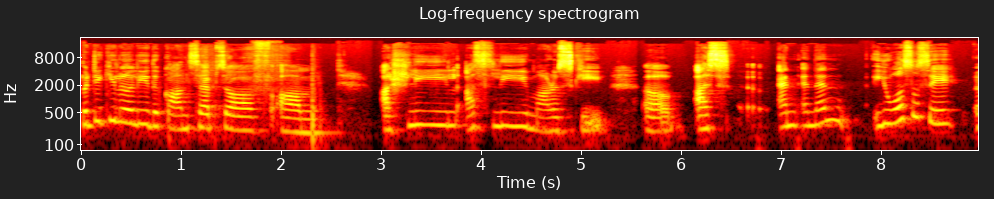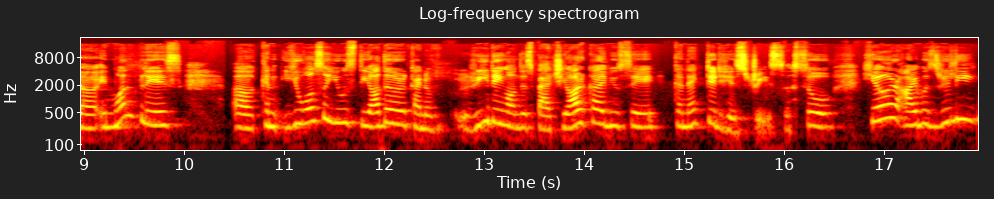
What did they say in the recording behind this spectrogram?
particularly the concepts of um, ashleel, asli, manuski, uh, as, and and then you also say uh, in one place. Uh, can you also use the other kind of reading on this patchy archive you say connected histories so here i was really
